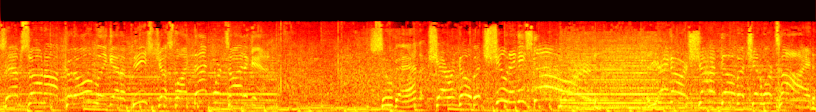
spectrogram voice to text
Samsonov could only get a piece just like that. We're tied again. Subban, Sharangovich shooting, he scored! Yegor Sharangovich and we're tied.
